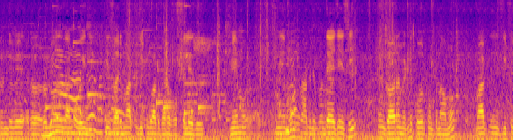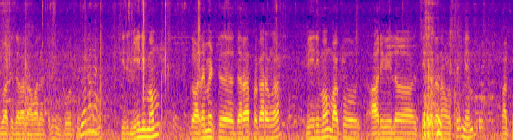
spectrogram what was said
రెండు వే రెండు వందల దాకా పోయింది. ఈసారి మాకు గిట్టుబాటు ధర వస్తలేదు మేము మేము దయచేసి మేము గవర్నమెంట్ని కోరుకుంటున్నాము. మాకు గిట్టుబాటు ధర రావాలంటే మేము కోరుకుంటున్నాము. ఇది మినిమం గవర్నమెంట్ ధర ప్రకారంగా మినిమం మాకు ఆరు వేల చిల్లర వస్తే మేము మాకు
